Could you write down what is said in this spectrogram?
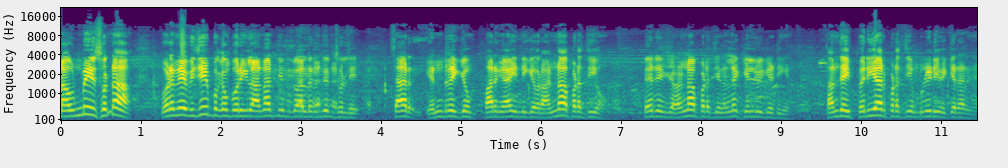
நான் உண்மையை சொன்னால் உடனே விஜய் பக்கம் போகிறீங்களா அண்ணா திமுகவில் இருந்துன்னு சொல்லி. சார் என்றைக்கும் பாருங்கள் இன்றைக்கி அவர் அண்ணா படத்தையும் பேரறிஞர் அண்ணா படத்தையும் நல்ல கேள்வி கேட்டீங்க. தந்தை பெரியார் படத்தையும் முன்னாடி வைக்கிறாருங்க.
